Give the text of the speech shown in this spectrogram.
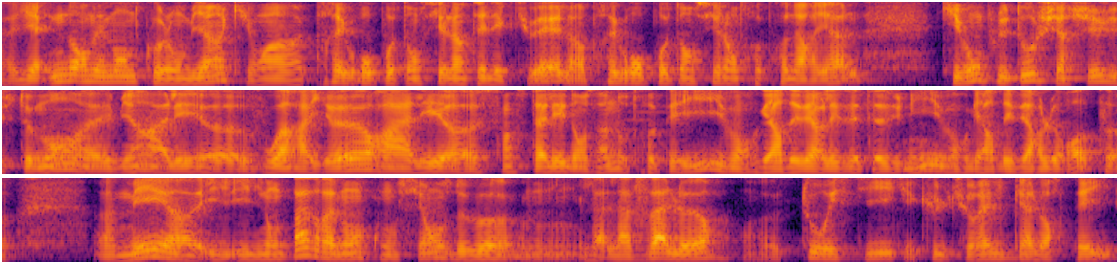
Euh, il y a énormément de Colombiens qui ont un très gros potentiel intellectuel, un très gros potentiel entrepreneurial, qui vont plutôt chercher justement eh bien, à aller euh, voir ailleurs, à aller s'installer dans un autre pays. Ils vont regarder vers les États-Unis, ils vont regarder vers l'Europe. Euh, mais euh, ils, n'ont pas vraiment conscience de euh, la, valeur touristique et culturelle qu'a leur pays.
